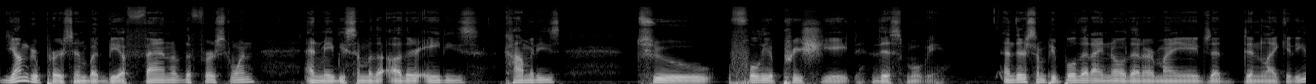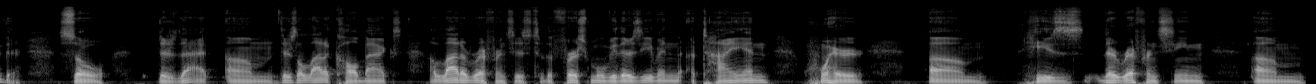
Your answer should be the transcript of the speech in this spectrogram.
younger person but be a fan of the first one and maybe some of the other 80s comedies to fully appreciate this movie and there's some people that I know that are my age that didn't like it either so there's that. Um, there's a lot of callbacks, a lot of references to the first movie. There's even a tie-in where um, he's they're referencing um,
